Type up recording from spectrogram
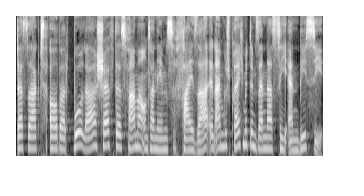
Das sagt Albert Burla, Chef des Pharmaunternehmens Pfizer, in einem Gespräch mit dem Sender CNBC.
